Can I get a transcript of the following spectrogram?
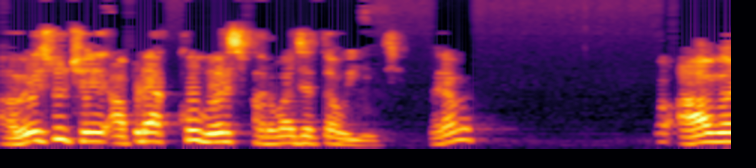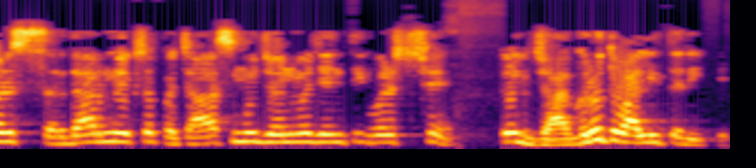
હવે શું છે? આપણે આખું વર્ષ ફરવા જતા હોઈએ છીએ. બરાબર? તો આ વર્ષ સરદારનું એકસો પચાસમું જન્મ જયંતિ વર્ષ છે. તો એક જાગૃત વાલી તરીકે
